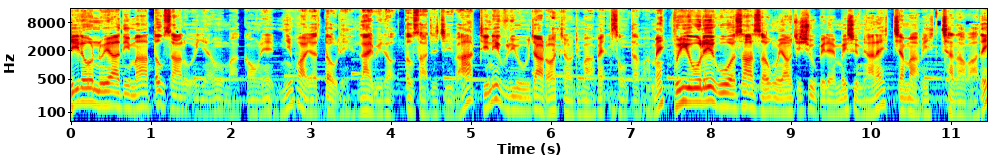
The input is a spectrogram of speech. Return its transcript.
ဒီလိုနွေရာသီမှာတုတ်စားလို့အရန်ဟိုမှာကောင်းတဲ့မြင်းခွာရွက်တုတ်လေးလိုက်ပြီးတော့တုတ်စားကြည့်ကြည့်ပါဒီနေ့ဗီဒီယိုကြတော့ကျွန်တော်ဒီမှာပဲအဆုံးသတ်ပါမယ်ဗီဒီယိုလေးကိုအစဆုံးဝင်အောင်ကြည့်ရှုပေးတဲ့မိတ်ဆွေများလည်းကျမ်းမာပြီးချမ်းသာပါစေ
